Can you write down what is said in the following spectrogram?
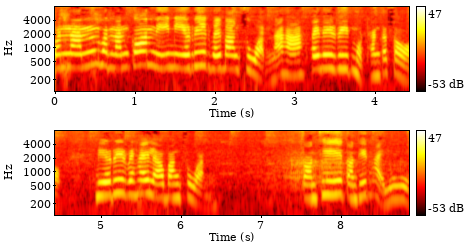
วันนั้นวันนั้นก้อนนี้มีรีดไว้บางส่วนนะคะ ไม่ได้รีดหมดทั้งกระสอบ มีรีดไว้ให้แล้วบางส่วน ตอนที่ตอนที่ถ่ายรูป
